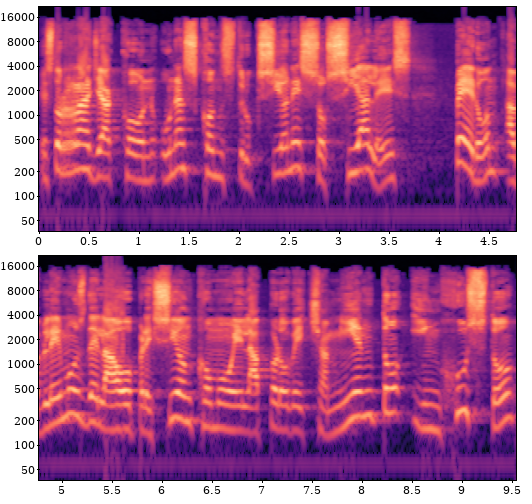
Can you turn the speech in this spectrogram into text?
esto raya con unas construcciones sociales pero hablemos de la opresión como el aprovechamiento injusto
